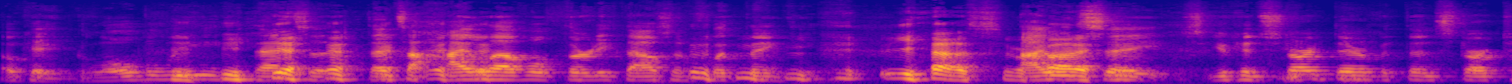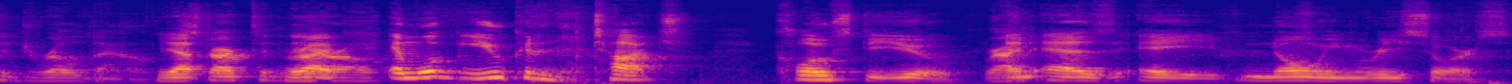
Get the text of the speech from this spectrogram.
okay globally. That's a that's a high level, thirty thousand foot thinking. yes right. I would say you can start there, but then start to drill down. Yep. Start to narrow. right and what you can touch close to you Right. and as a knowing resource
